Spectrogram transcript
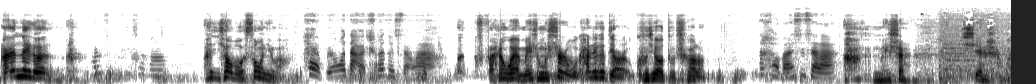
哎，那个，还有什么事情吗？哎，要不我送你吧？嗨，不用，我打个车就行了。呃，反正我也没什么事儿，我看这个点儿估计要堵车了。那好吧，谢谢啦。啊，没事儿，谢什么？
